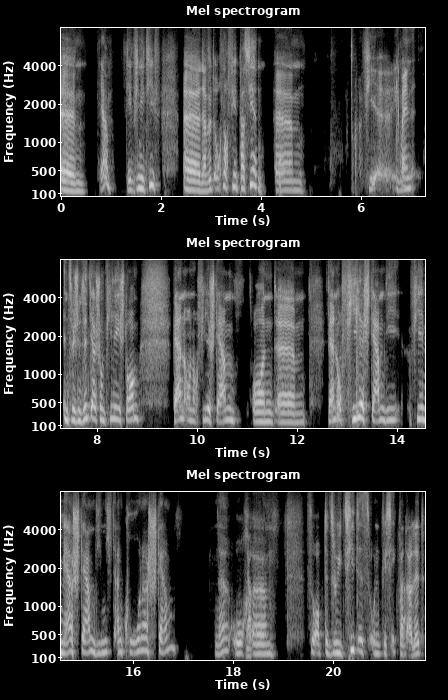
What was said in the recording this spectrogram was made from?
ähm, ja, definitiv. Äh, da wird auch noch viel passieren. Ähm, viel, äh, ich meine, inzwischen sind ja schon viele gestorben, werden auch noch viele sterben und ähm, werden auch viele sterben, die viel mehr sterben, die nicht an Corona sterben. Ne? Auch ja. ähm, so, ob das Suizid ist und wie ich was alles.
